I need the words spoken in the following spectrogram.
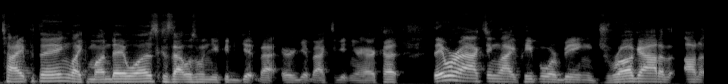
type thing, like Monday was, because that was when you could get back or get back to getting your haircut. They were acting like people were being drug out of out,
